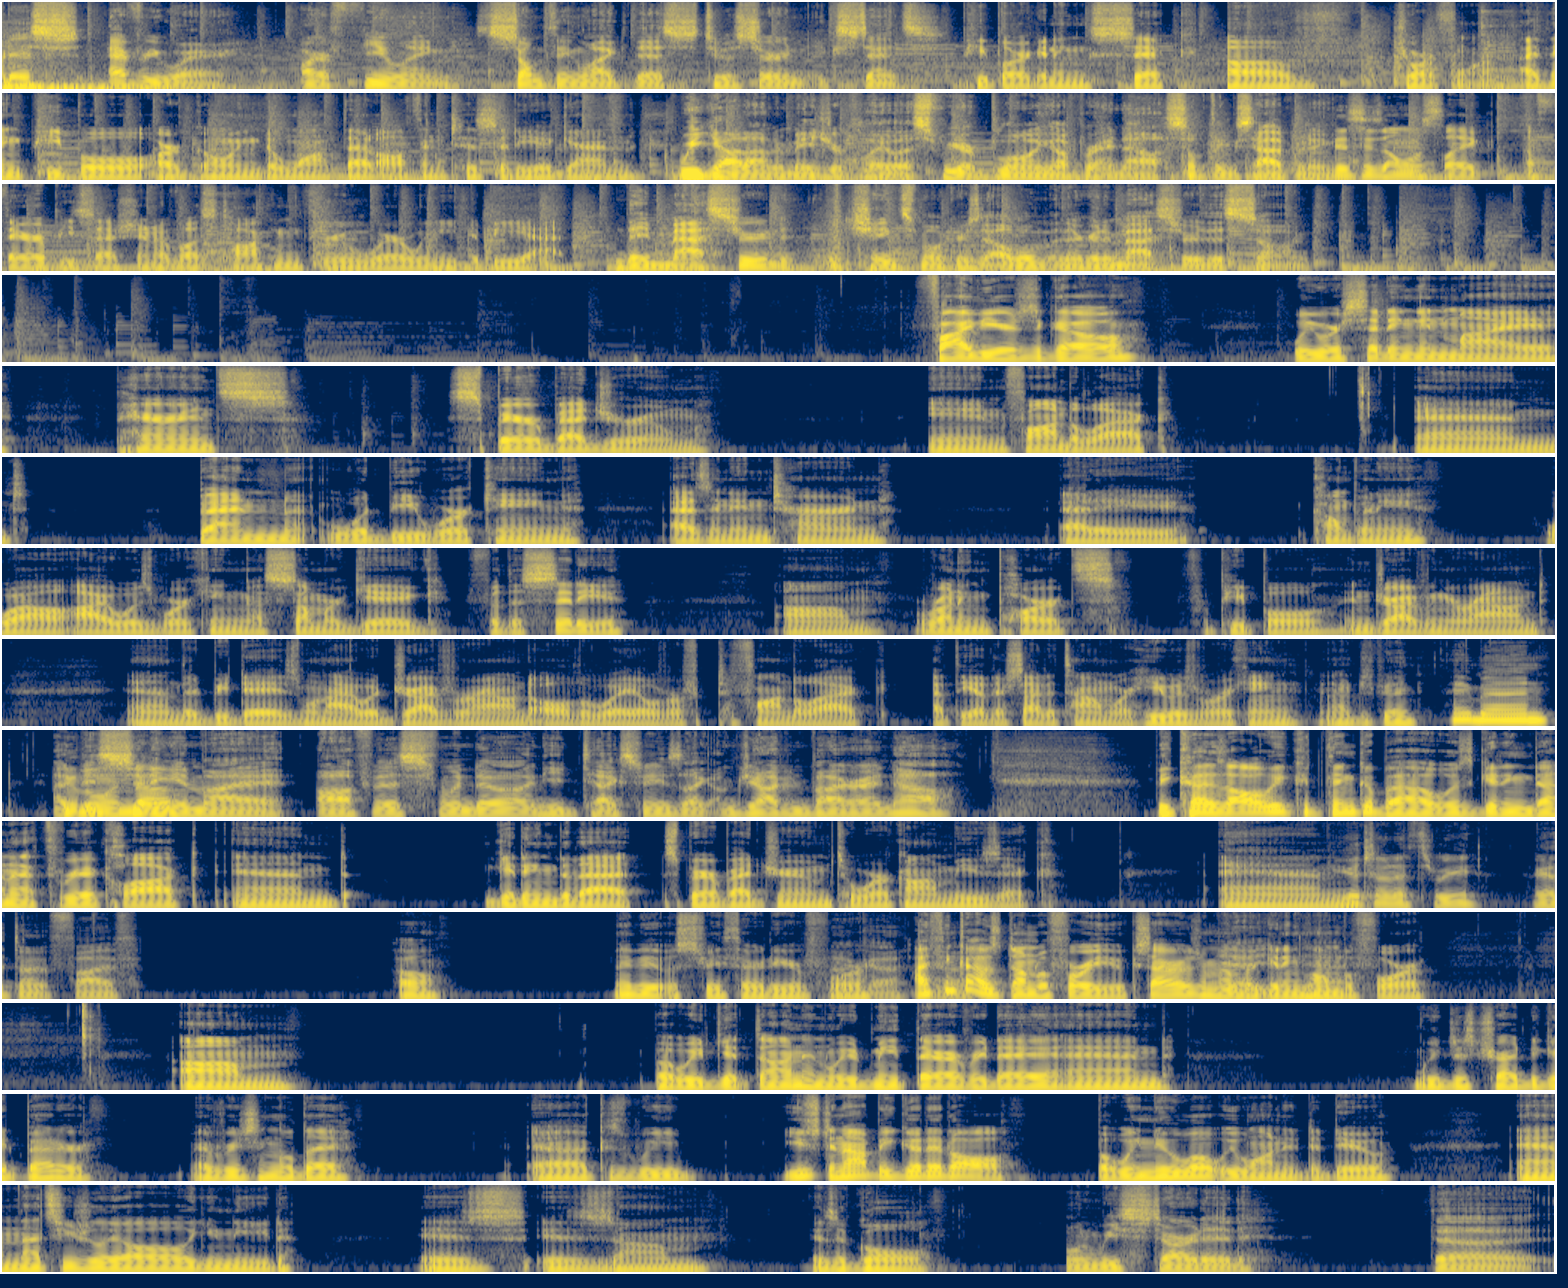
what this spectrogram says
artists everywhere are feeling something like this to a certain extent. People are getting sick of short form. I think people are going to want that authenticity again. We got on a major playlist. We are blowing up right now. Something's happening. This is almost like a therapy session of us talking through where we need to be at. They mastered the Chainsmokers album and they're going to master this song. Five years ago, we were sitting in my parents' spare bedroom in Fond du Lac, and Ben would be working as an intern at a company while I was working a summer gig for the city, um, running parts for people and driving around. And there'd be days when I would drive around all the way over to Fond du Lac at the other side of town where he was working, and I'd just be like, "Hey Ben," I'd be sitting in my office window and he'd text me. He's like, I'm driving by right now. because all we could think about was getting done at three o'clock and getting to that spare bedroom to work on music. And You got done at three? I got done at five. oh, maybe it was three thirty or four. Okay, I think. I was done before you because I always remember you- getting home before. Um, but we'd get done and we'd meet there every day, and we just tried to get better every single day. Because we used to not be good at all, but we knew what we wanted to do, and that's usually all you need is is um is a goal. When we started, the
